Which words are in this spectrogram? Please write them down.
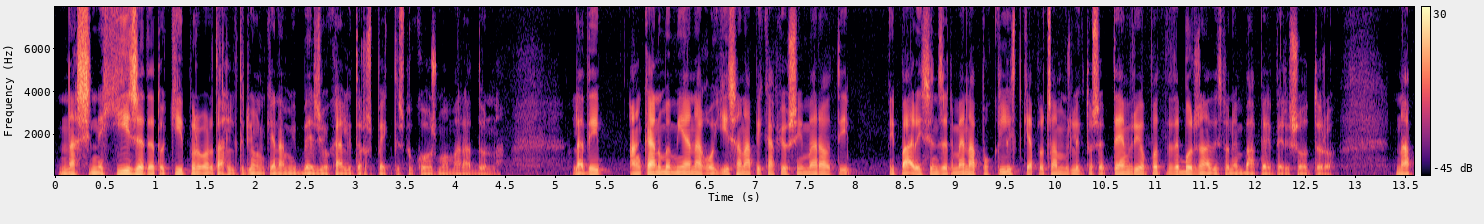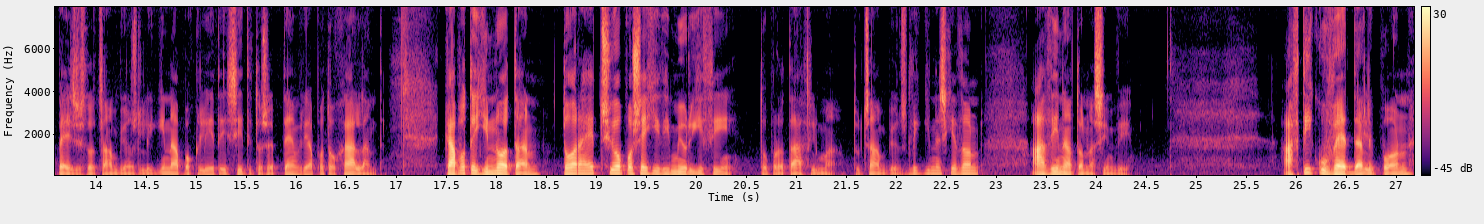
να συνεχίζεται το κύπρο πρωταθλητριών και να μην παίζει ο καλύτερος παίκτης του κόσμου ο Μαραντόνα. Δηλαδή, αν κάνουμε μια αναγωγή, σαν να πει κάποιος σήμερα ότι η Paris Saint-Germain αποκλείστηκε από το Champions League το Σεπτέμβριο, οπότε δεν μπορείς να δεις τον Εμπαπέ περισσότερο να παίζει στο Champions League ή να αποκλείεται η City το Σεπτέμβριο από το Haaland. Κάποτε γινόταν, τώρα έτσι όπως έχει δημιουργηθεί το πρωτάθλημα του Champions League είναι σχεδόν αδύνατο να συμβεί. Αυτή η κουβέντα λοιπόν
